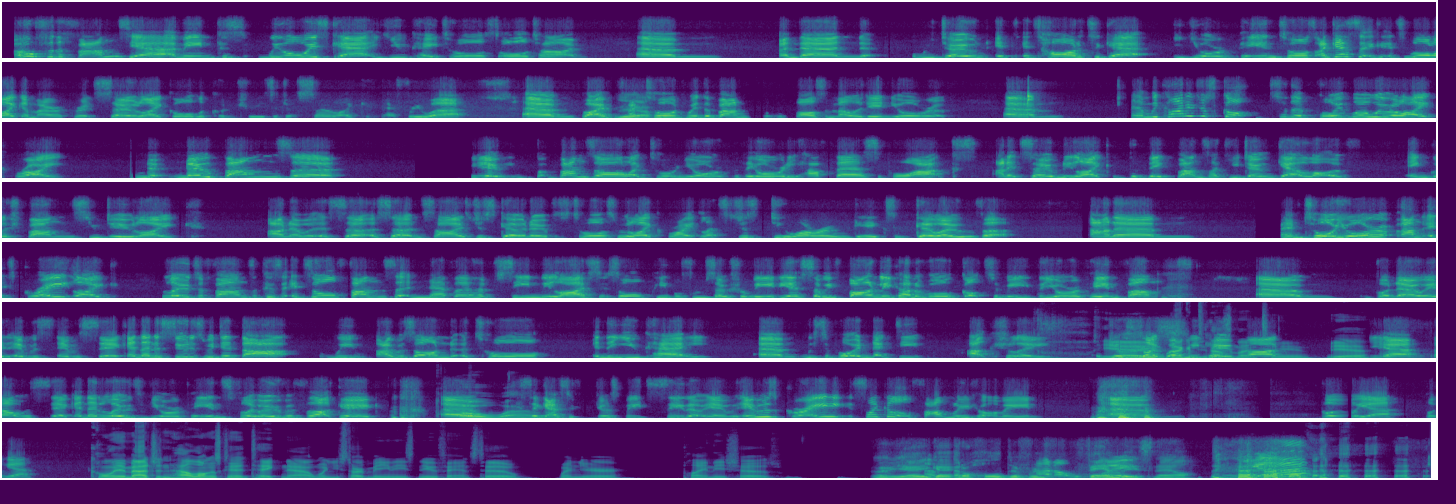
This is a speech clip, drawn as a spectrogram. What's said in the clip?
Oh, for the fans, yeah. I mean, because we always get UK tours all the time, um, and then we don't. It, it's harder to get European tours. I guess it, it's more like America. It's so like all the countries are just so like everywhere. Um, but I, Yeah. I toured with a band called Bars and Melody in Europe, um, and we kind of just got to the point where we were like, right, no, no bands are. You know, bands are like touring Europe, but they already have their support acts, and it's only like the big bands. Like you don't get a lot of English bands who do like I don't know, a, cer- a certain size, just going over to tour. So we were like, right, let's just do our own gigs and go over and um and tour Europe. And it's great, like loads of fans because it's all fans that never have seen me live. So it's all people from social media. So we finally kind of all got to meet the European fans. Um, but no, it, it was it was sick. And then as soon as we did that, we I was on a tour in the UK. Um, we supported Neck Deep actually. Just Yeah, like when we came back, Yeah. yeah, that was sick. And then loads of Europeans flew over for that gig. Um, Oh, wow. Because I guess we've just been to see that. Yeah, it was great. It's like a little family, do you know what I mean? Um, but yeah, but yeah. Can only imagine how long it's going to take now when you start meeting these new fans too. When you're playing these shows. Oh yeah, you Um, got a whole different fan wait. base now. Yeah.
